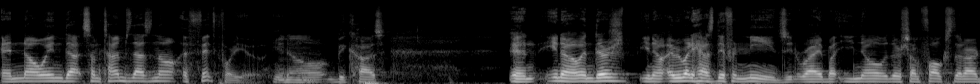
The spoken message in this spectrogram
and knowing that sometimes that's not a fit for you, you mm-hmm. know, because and you know and there's you know everybody has different needs right? But you know there's some folks that are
